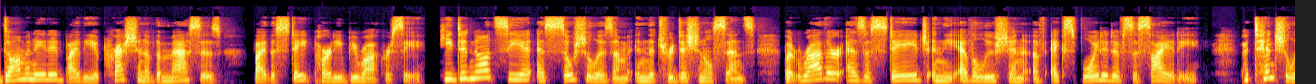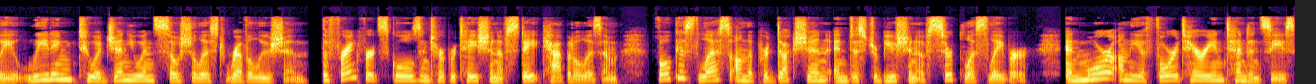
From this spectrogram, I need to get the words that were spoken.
dominated by the oppression of the masses by the state party bureaucracy. He did not see it as socialism in the traditional sense, but rather as a stage in the evolution of exploitative society, potentially leading to a genuine socialist revolution. The Frankfurt School's interpretation of state capitalism focused less on the production and distribution of surplus labor and more on the authoritarian tendencies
